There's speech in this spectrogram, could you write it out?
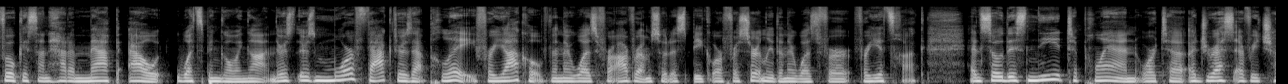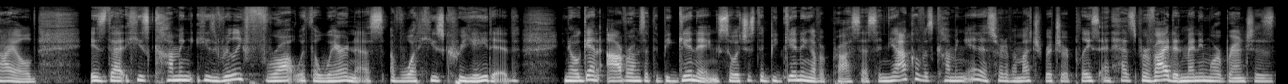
focus on how to map out what's been going on. There's there's more factors at play for Yaakov than there was for Avram, so to speak, or for certainly than there was for for Yitzchak. And so this need to plan or to address every child is that he's coming, he's really fraught with awareness of what he's created. You know, again, Avram's at the beginning, so it's just the beginning of a process. And Yaakov is coming in as sort of a much richer place and has provided many more branches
